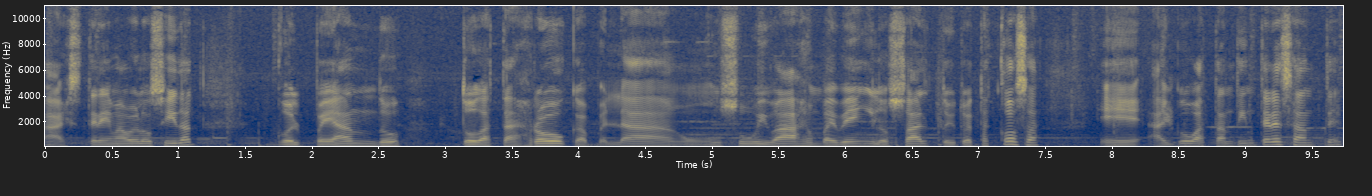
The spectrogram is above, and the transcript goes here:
a extrema velocidad golpeando todas estas rocas, ¿verdad? Un sub y baja, un vaivén y los saltos y todas estas cosas. Eh, algo bastante interesante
